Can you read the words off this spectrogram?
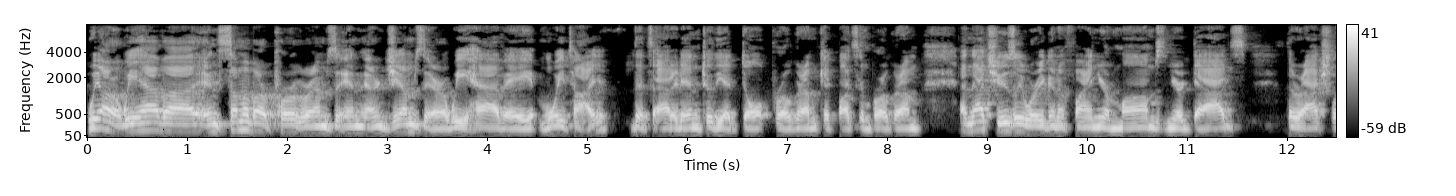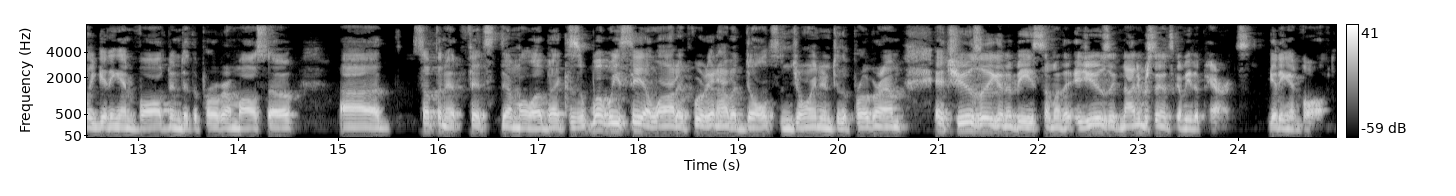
We are. We have uh, in some of our programs in our gyms. There, we have a Muay Thai that's added into the adult program, kickboxing program. And that's usually where you're going to find your moms and your dads that are actually getting involved into the program also. Uh, something that fits them a little bit because what we see a lot if we're going to have adults and join into the program, it's usually going to be some of the, it's usually 90% is going to be the parents getting involved.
